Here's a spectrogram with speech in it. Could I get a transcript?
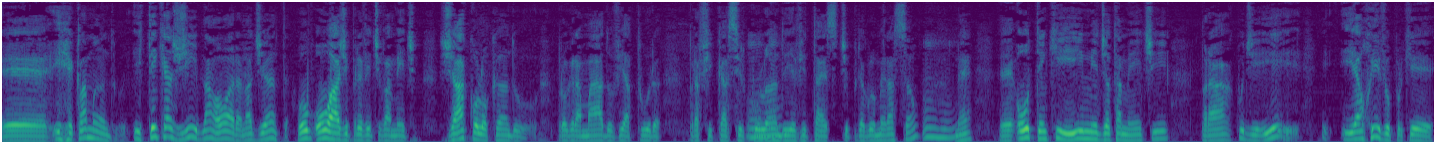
eh, e reclamando. E tem que agir na hora, não adianta. Ou, ou age preventivamente, já colocando programado viatura para ficar circulando Uhum. e evitar esse tipo de aglomeração, né? Eh, ou tem que ir imediatamente para acudir. E, e- é horrível, porque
